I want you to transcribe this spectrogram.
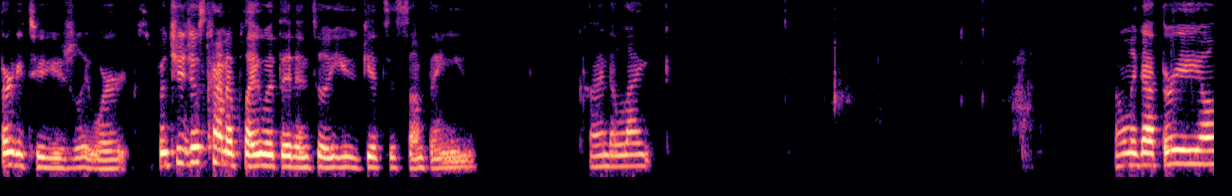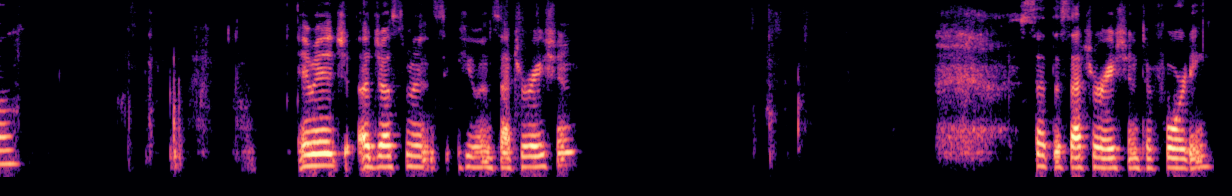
32 usually works, but you just kind of play with it until you get to something you kind of like. I only got three, y'all. Image adjustments, hue and saturation. Set the saturation to 40.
